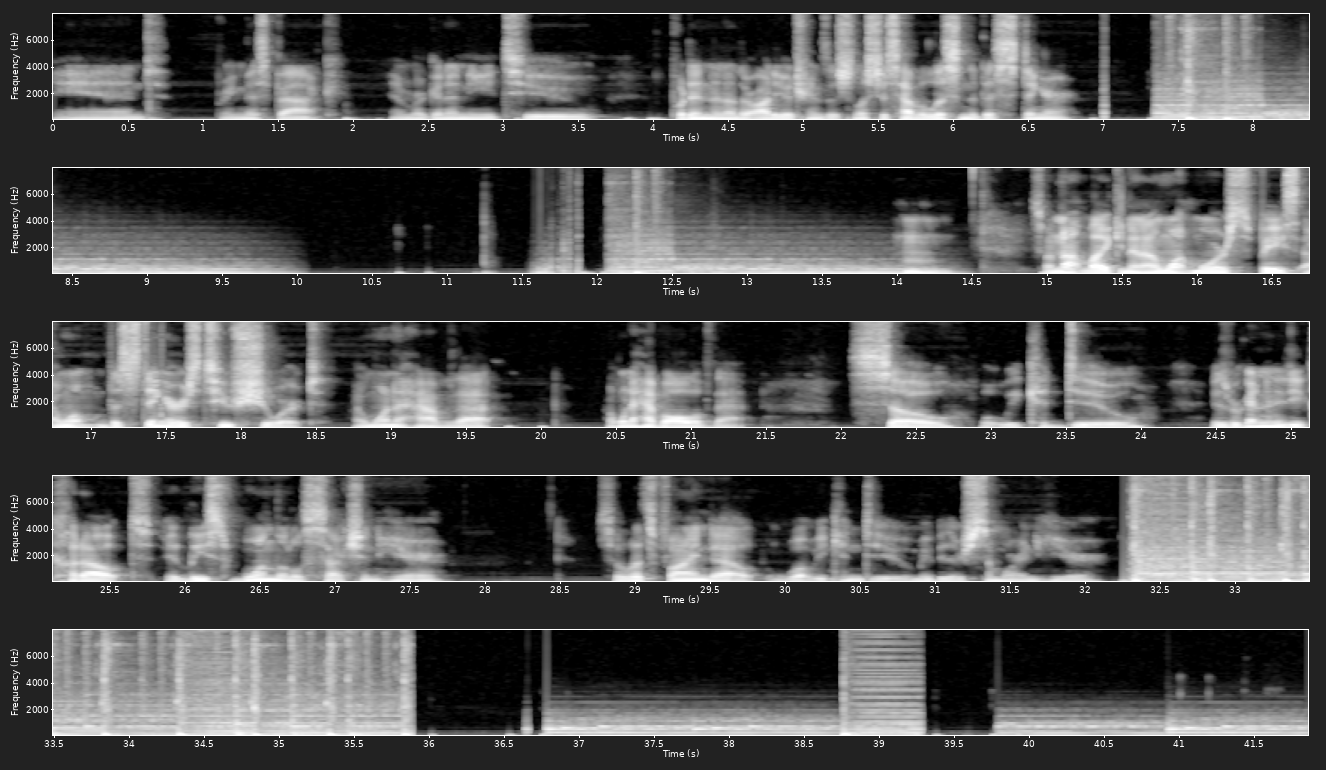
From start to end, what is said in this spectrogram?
and bring this back. And we're gonna need to put in another audio transition. Let's just have a listen to this stinger. Hmm. So I'm not liking it. I want more space. I want the stinger is too short. I want to have that. I want to have all of that. So what we could do is we're going to need to cut out at least one little section here. So let's find out what we can do. Maybe there's somewhere in here.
